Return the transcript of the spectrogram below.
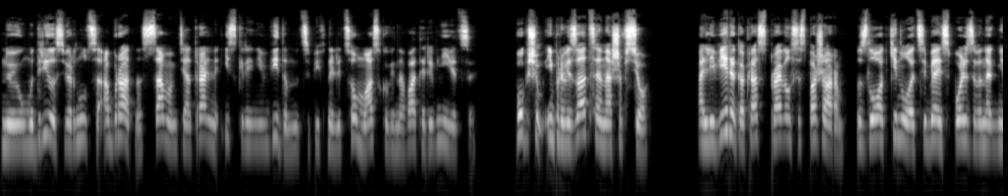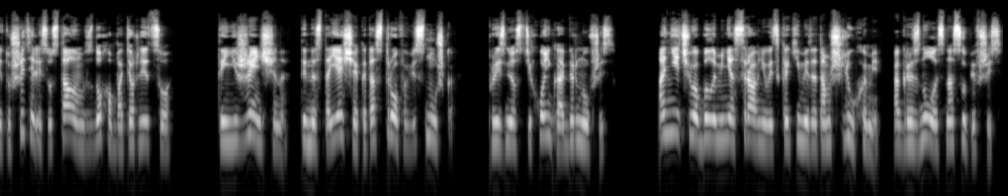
но и умудрилась вернуться обратно с самым театрально искренним видом, нацепив на лицо маску виноватой ревнивицы. В общем, импровизация – наше все. Оливейра как раз справился с пожаром. Зло откинул от себя использованный огнетушитель и с усталым вздохом потер лицо. «Ты не женщина, ты настоящая катастрофа, Веснушка», – произнес тихонько, обернувшись. «А нечего было меня сравнивать с какими-то там шлюхами», – огрызнулась, насупившись.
